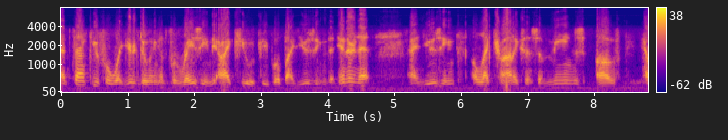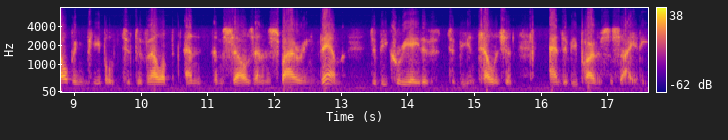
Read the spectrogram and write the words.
and thank you for what you're doing and for raising the IQ of people by using the internet and using electronics as a means of helping people to develop and themselves and inspiring them to be creative, to be intelligent, and to be part of society.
